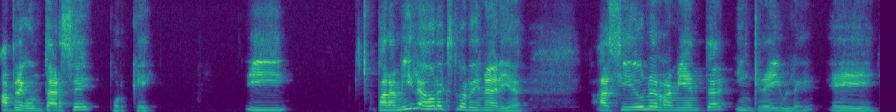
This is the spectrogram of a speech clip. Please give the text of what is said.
a preguntarse por qué. Y para mí la hora extraordinaria ha sido una herramienta increíble eh,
